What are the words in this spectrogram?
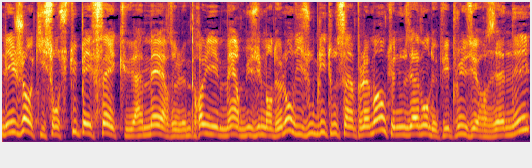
les gens qui sont stupéfaits qu'un maire, le premier maire musulman de Londres, ils oublient tout simplement que nous avons depuis plusieurs années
